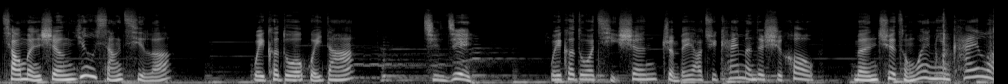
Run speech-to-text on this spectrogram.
敲门声又响起了，维克多回答：“请进。”维克多起身准备要去开门的时候，门却从外面开了。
